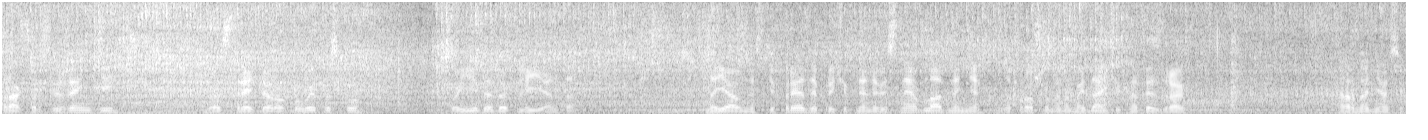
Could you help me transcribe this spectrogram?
Трактор свіженький, 23 року випуску. Поїде до клієнта. Наявності фрези, причепне навісне обладнання. Запрошуємо на майданчик на тест-драйв. Гарного дня всім.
